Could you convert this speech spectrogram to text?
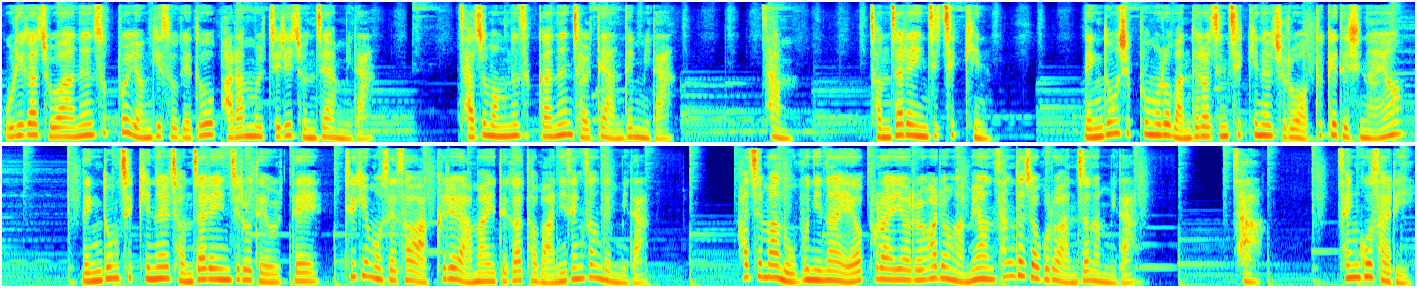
우리가 좋아하는 숯불 연기 속에도 발암 물질이 존재합니다. 자주 먹는 습관은 절대 안 됩니다. 3. 전자레인지 치킨. 냉동식품으로 만들어진 치킨을 주로 어떻게 드시나요? 냉동 치킨을 전자레인지로 데울 때 튀김옷에서 아크릴 아마이드가 더 많이 생성됩니다. 하지만 오븐이나 에어프라이어를 활용하면 상대적으로 안전합니다. 4. 생고사리.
